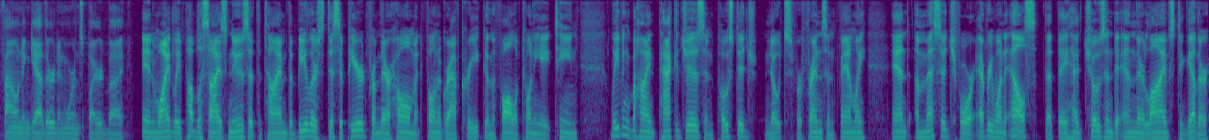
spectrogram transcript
found and gathered and were inspired by. In widely publicized news at the time, the Bealers disappeared from their home at Phonograph Creek in the fall of 2018 leaving behind packages and postage, notes for friends and family, and a message for everyone else that they had chosen to end their lives together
